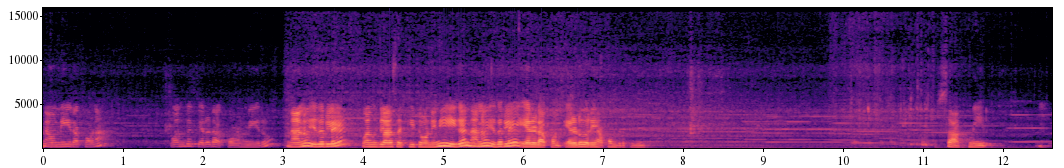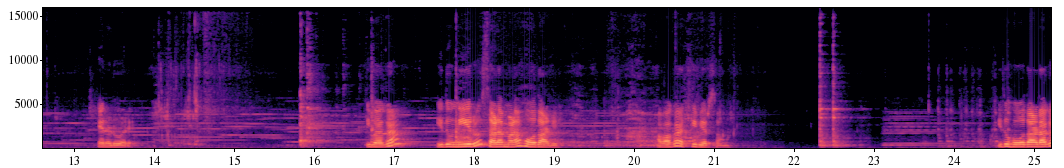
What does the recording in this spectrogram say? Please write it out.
ನಾವು ನೀರು ಹಾಕೋಣ. ಒಂದಕ್ಕೆ ಎರಡು ಹಾಕೋಣ ನೀರು. ನಾನು ಇದರಲ್ಲೇ ಒಂದು ಗ್ಲಾಸ್ ಅಕ್ಕಿ ತೊಗೊಂಡಿನಿ. ಈಗ ನಾನು ಇದರಲ್ಲೇ ಎರಡು ಹಾಕೊಂಡು ಎರಡೂವರೆ ಹಾಕೊಂಡ್ಬಿಡ್ತೀನಿ. ಸಾಕು ನೀರು. ಎರಡೂವರೆ. ಇವಾಗ ಇದು ನೀರು ಸಳಮಳ ಹೋದಾಡಲಿ. ಅವಾಗ ಅಕ್ಕಿ ಬೇರ್ಸೋಣ. ಇದು ಹೋದಾಡಾಗ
